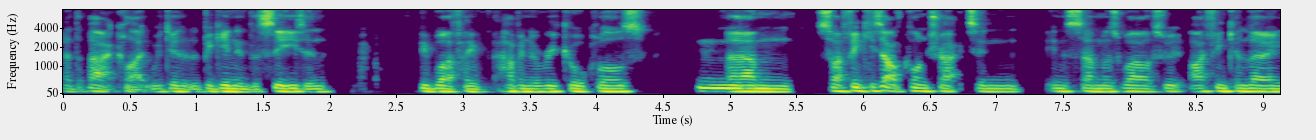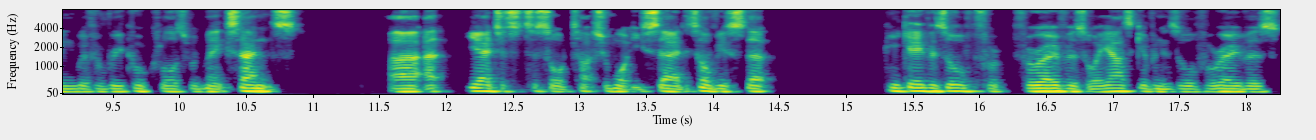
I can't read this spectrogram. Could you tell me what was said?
at the back, like we did at the beginning of the season, it'd be worth having a recall clause. Mm. Um, so I think he's out of contract in in the summer as well. So I think a loan with a recall clause would make sense. Uh, yeah, just to sort of touch on what you said, it's obvious that he gave his all for, for Rovers, or he has given his all for Rovers.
